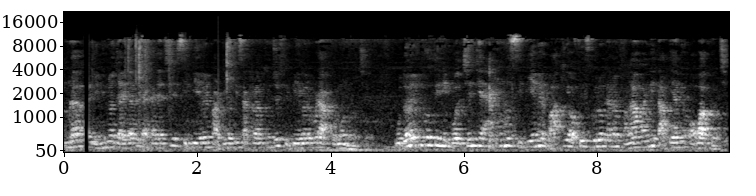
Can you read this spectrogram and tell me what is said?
আমরা বিভিন্ন জায়গাতে দেখা যাচ্ছে সিপিএম এর পার্টি অফিস আক্রান্ত হচ্ছে সিপিএম এর উপরে আক্রমণ হচ্ছে। উদয়ন গুহ তিনি বলছেন যে এখনও সিপিএম এর বাকি অফিসগুলো কেন ভাঙা হয়নি, তাতে আমি অবাক হচ্ছি।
